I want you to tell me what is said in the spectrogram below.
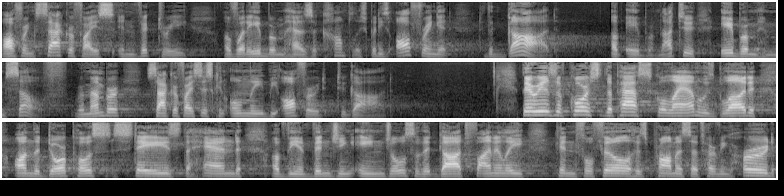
offering sacrifice in victory of what Abram has accomplished. But he's offering it to the God of Abram, not to Abram himself. Remember, sacrifices can only be offered to God. There is, of course, the paschal lamb whose blood on the doorpost stays the hand of the avenging angel so that God finally can fulfill his promise of having heard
